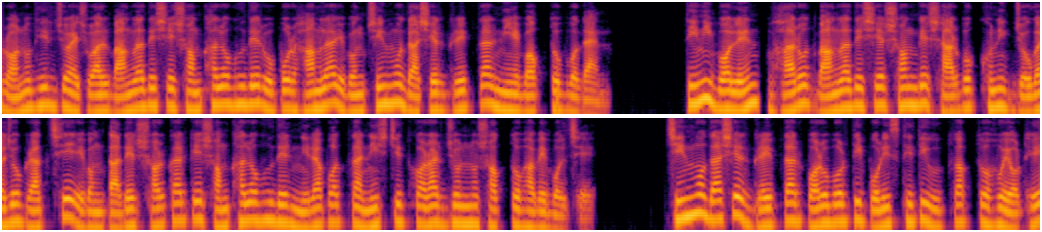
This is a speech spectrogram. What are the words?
রণধীর জয়সওয়াল বাংলাদেশে সংখ্যালঘুদের ওপর হামলা এবং চিন্ম দাসের গ্রেপ্তার নিয়ে বক্তব্য দেন। তিনি বলেন, ভারত বাংলাদেশের সঙ্গে সার্বক্ষণিক যোগাযোগ রাখছে এবং তাদের সরকারকে সংখ্যালঘুদের নিরাপত্তা নিশ্চিত করার জন্য শক্তভাবে বলছে। চিন্ম দাসের গ্রেপ্তার পরবর্তী পরিস্থিতি উত্তপ্ত হয়ে ওঠে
